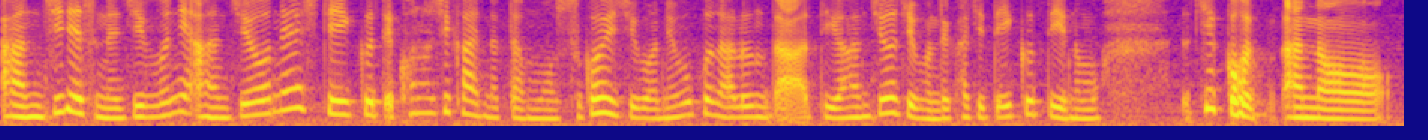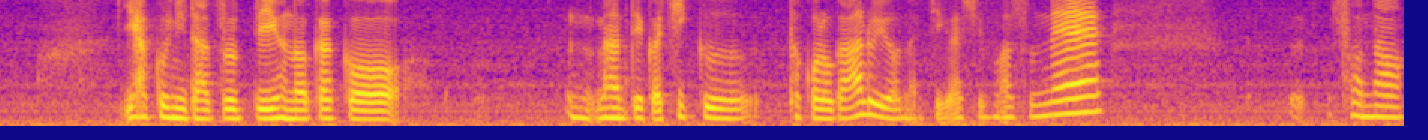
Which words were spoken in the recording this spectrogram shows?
暗示ですね自分に暗示をねしていくってこの時間になったらもうすごい自分は眠くなるんだっていう暗示を自分でかけていくっていうのも結構あの役に立つっていうのがこう何て言うか聞くところがあるような気がしますね。その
